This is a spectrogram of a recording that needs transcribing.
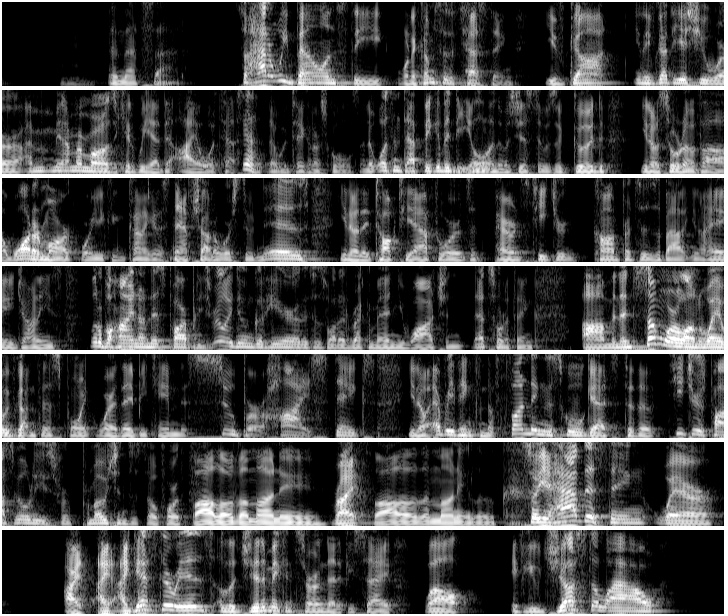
Hmm. And that's sad. So how do we balance the when it comes to the testing? You've got you know you've got the issue where I mean I remember when I was a kid we had the Iowa test Yeah. That would take in our schools and it wasn't that big of a deal mm-hmm. and it was just it was a good you know sort of uh, watermark where you can kind of get a snapshot of where a student is. You know they talk to you afterwards at parents teacher conferences about you know hey Johnny's a little behind on this part but he's really doing good here. This is what I'd recommend you watch and that sort of thing. Um, and then somewhere along the way, we've gotten to this point where they became this super high stakes, you know, everything from the funding the school gets to the teachers' possibilities for promotions and so forth. Follow the money. Right. Follow the money, Luke. So you have this thing where, all right, I, I guess there is a legitimate concern that if you say, well, if you just allow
